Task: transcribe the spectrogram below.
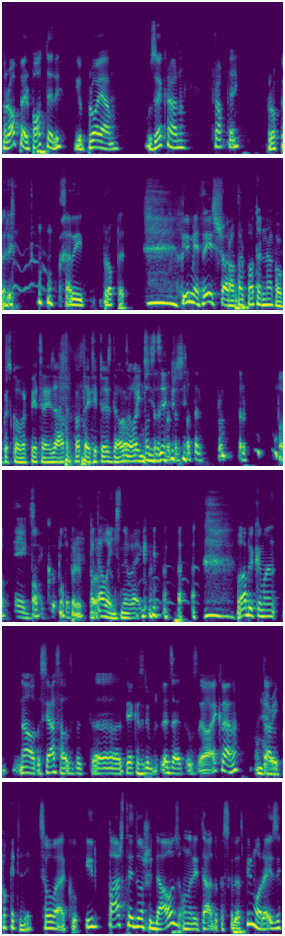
properi Potteri joprojām uz ekrāna. Properi. Properi. Harry Properi. Pirmie trīs šādi. Par Potteru nav kaut kas, ko var piecreiz ātri pateikt, ja tu esi daudz aliņas izdzēris. Potter. Pat aliņas nevajag. Labi, ka man nav tas jāsauc, bet uh, tie, kas grib redzēt uz lielā ekrāna, un tā Harry Potter. cilvēku ir pārsteidzoši daudz, un arī tādu, kas skatās pirmo reizi.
